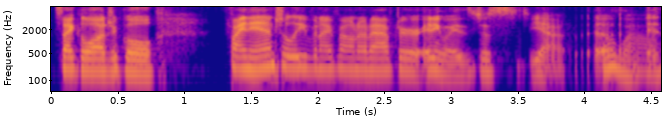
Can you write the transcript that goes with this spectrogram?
psychological, financial, even I found out after. Anyways, just, yeah. Oh uh, wow. it-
